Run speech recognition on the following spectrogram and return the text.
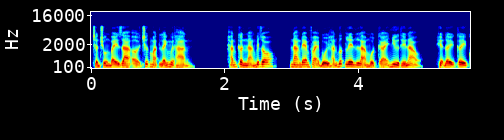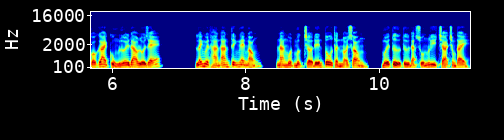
trần chuông bày ra ở trước mặt lãnh nguyệt hàn. Hắn cần nàng biết rõ, nàng đem phải bồi hắn bước lên là một cái như thế nào, hiện đầy cây có gai cùng lưỡi đao lối rẽ. Lãnh nguyệt hàn an tĩnh nghe ngóng, nàng một mực chờ đến tô thần nói xong, mới từ từ đặt xuống ly trà trong tay.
